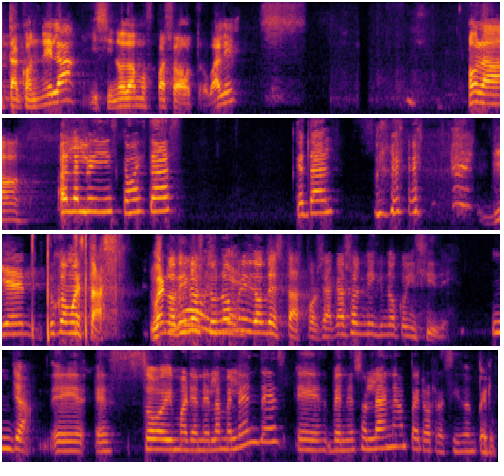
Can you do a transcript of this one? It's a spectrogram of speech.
Está con Nela y si no damos paso a otro, ¿vale? Hola. Hola Luis, ¿cómo estás? ¿Qué tal? Bien, ¿tú cómo estás? Bueno, dinos tu nombre y dónde estás, por si acaso el nick no coincide. Ya, eh, soy Marianela Meléndez, eh, venezolana, pero resido en Perú.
